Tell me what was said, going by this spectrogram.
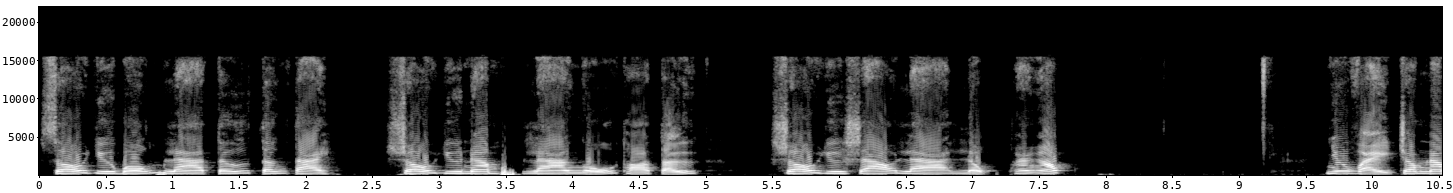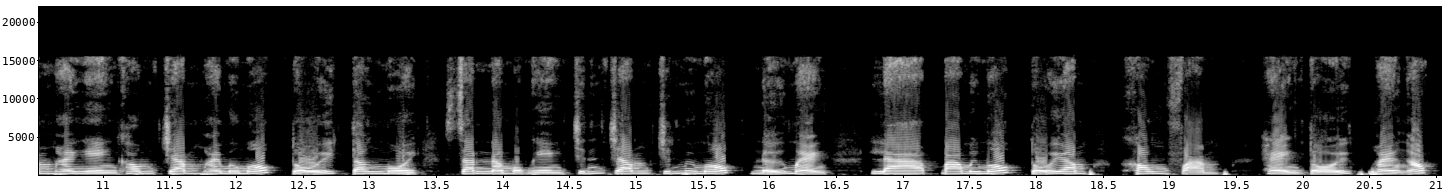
số dư 4 là tứ tấn tài, số dư 5 là ngũ thọ tử, số dư 6 là lục hoàng ốc. Như vậy, trong năm 2021, tuổi Tân Mùi, sinh năm 1991, nữ mạng là 31 tuổi âm, không phạm, hạn tuổi, hoàng ốc.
